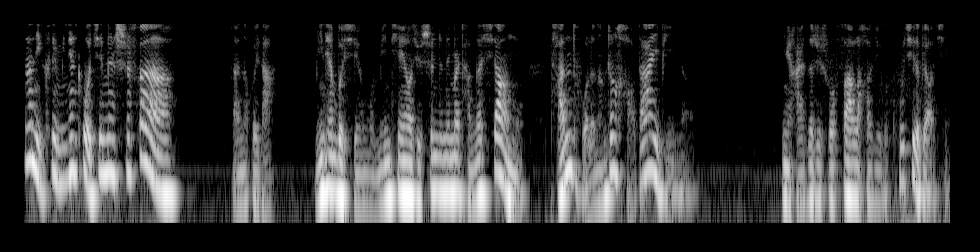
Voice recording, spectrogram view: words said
那你可以明天跟我见面吃饭啊。男的回答：“明天不行，我明天要去深圳那边谈个项目，谈妥了能挣好大一笔呢。”女孩子这时候发了好几个哭泣的表情。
